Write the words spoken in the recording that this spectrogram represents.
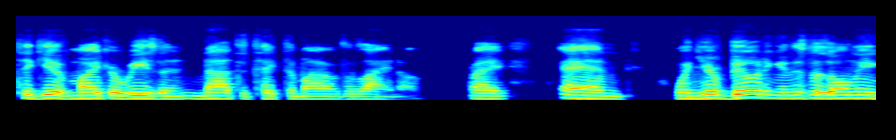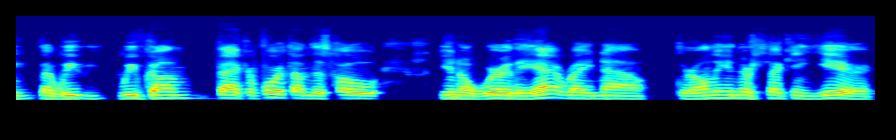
to give Mike a reason not to take them out of the lineup, right? And when you're building, and this is only that we we've gone back and forth on this whole, you know, where are they at right now? They're only in their second year.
